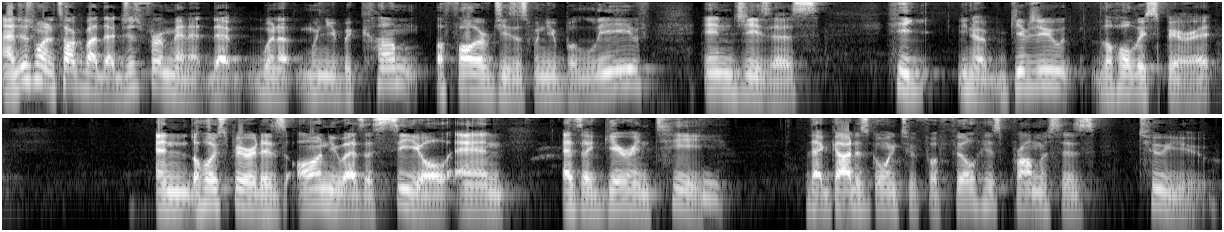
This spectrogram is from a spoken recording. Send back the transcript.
And I just want to talk about that just for a minute that when, a, when you become a follower of Jesus, when you believe in Jesus, he you know, gives you the Holy Spirit and the Holy Spirit is on you as a seal and as a guarantee that God is going to fulfill his promises to you.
